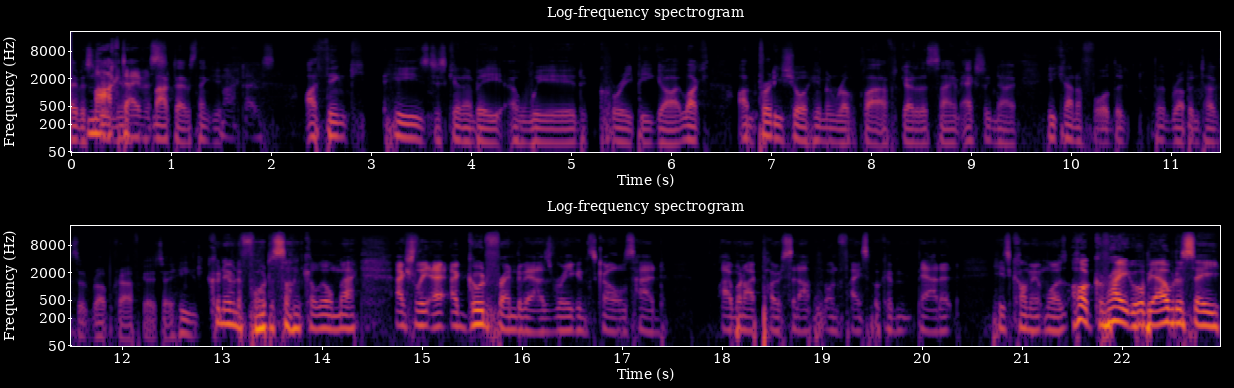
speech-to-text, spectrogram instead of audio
Davis. Mark Jr.. Davis. Mark Davis. Thank you. Mark Davis. I think he's just going to be a weird, creepy guy. Like I'm pretty sure him and Rob Kraft go to the same. Actually, no, he can't afford the the rub and tugs that Rob Kraft goes to. He Couldn't even afford to sign Khalil Mack. Actually, a, a good friend of ours, Regan Scholes, had. I, when I posted up on Facebook about it, his comment was, "Oh, great, we'll be able to see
